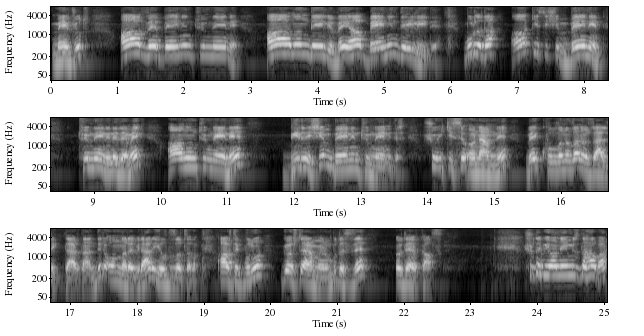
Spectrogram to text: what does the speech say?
mevcut. A ve B'nin tümleyeni A'nın değili veya B'nin değiliydi. Burada da A kesişim B'nin tümleyeni ne demek? A'nın tümleyeni birleşim B'nin tümleyenidir. Şu ikisi önemli ve kullanılan özelliklerdendir. Onlara birer yıldız atalım. Artık bunu göstermiyorum. Bu da size ödev kalsın. Şurada bir örneğimiz daha var.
